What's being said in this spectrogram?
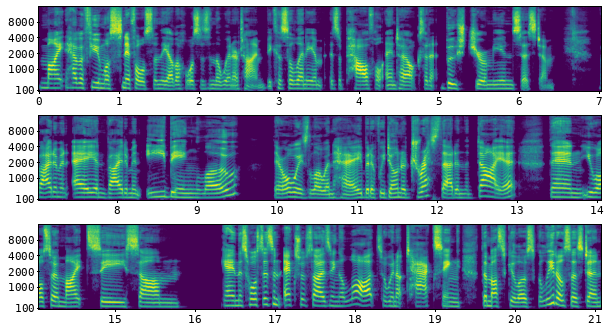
might have a few more sniffles than the other horses in the wintertime because selenium is a powerful antioxidant, boosts your immune system. Vitamin A and vitamin E being low they're always low in hay. But if we don't address that in the diet, then you also might see some Again, this horse isn't exercising a lot, so we're not taxing the musculoskeletal system,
